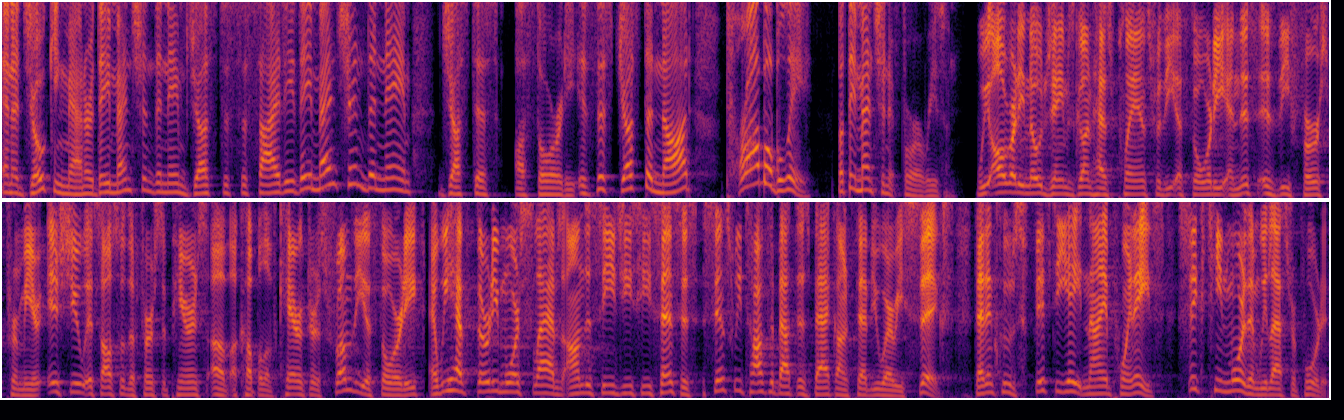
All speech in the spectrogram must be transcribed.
In a joking manner, they mentioned the name Justice Society, they mentioned the name Justice Authority. Is this just a nod? Probably, but they mention it for a reason. We already know James Gunn has plans for The Authority, and this is the first premiere issue. It's also the first appearance of a couple of characters from The Authority, and we have 30 more slabs on the CGC census since we talked about this back on February 6th. That includes 58 9.8s, 16 more than we last reported.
